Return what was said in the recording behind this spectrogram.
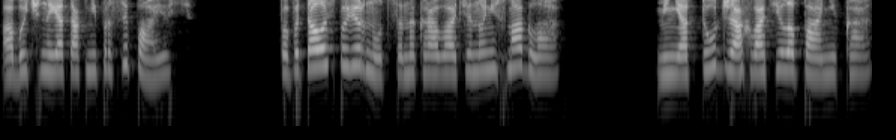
обычно я так не просыпаюсь. Попыталась повернуться на кровати, но не смогла. Меня тут же охватила паника.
